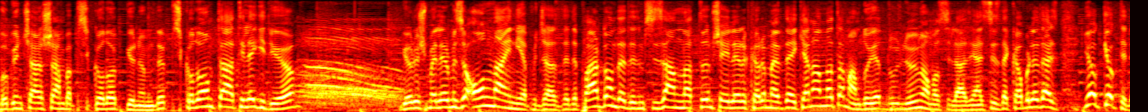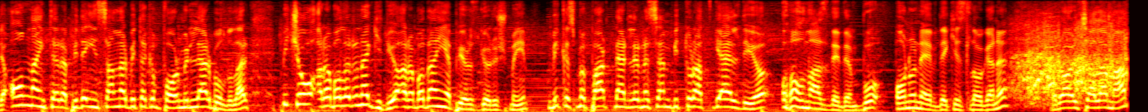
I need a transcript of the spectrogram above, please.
Bugün çarşamba psikolog günümdü. Psikoloğum tatile gidiyor. Görüşmelerimizi online yapacağız dedi. Pardon da dedim size anlattığım şeyleri karım evdeyken anlatamam. Duy, duy, duymaması lazım. Yani siz de kabul edersiniz. Yok yok dedi. Online terapide insanlar bir takım formüller buldular. Birçoğu arabalarına gidiyor. Arabadan yapıyoruz görüşmeyi. Bir kısmı partnerlerine sen bir tur at gel diyor. Olmaz dedim. Bu onun evdeki sloganı. Rol çalamam.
